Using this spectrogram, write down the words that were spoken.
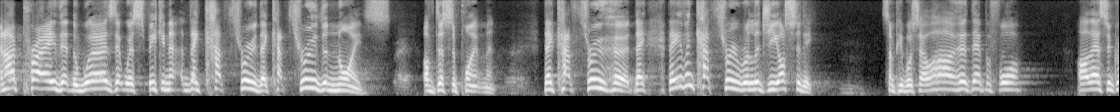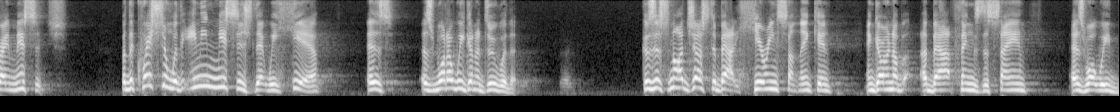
And I pray that the words that we're speaking, they cut through, they cut through the noise of disappointment. They cut through hurt. They, they even cut through religiosity. Some people say, Oh, I heard that before. Oh, that's a great message. But the question with any message that we hear is, is what are we going to do with it? Because it's not just about hearing something and, and going about things the same as what we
